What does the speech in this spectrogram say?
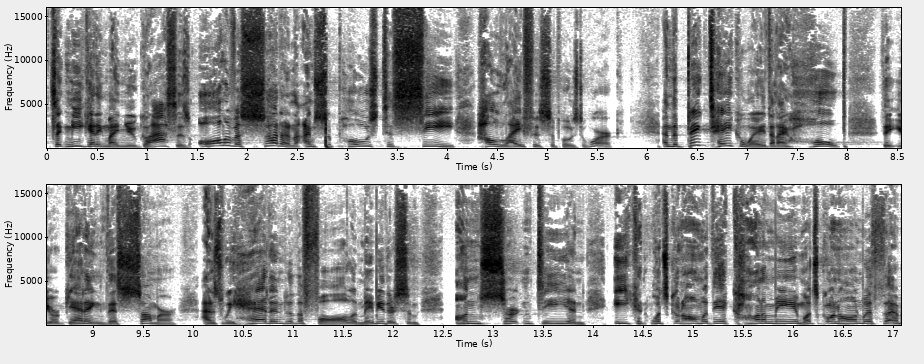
it's like me getting my new glasses. All of a sudden, I'm supposed to see how life is supposed to work. And the big takeaway that I hope that you're getting this summer as we head into the fall, and maybe there's some uncertainty and econ- what's going on with the economy and what's going on with uh,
